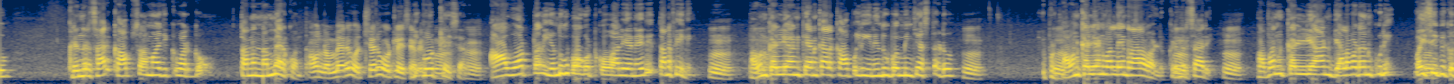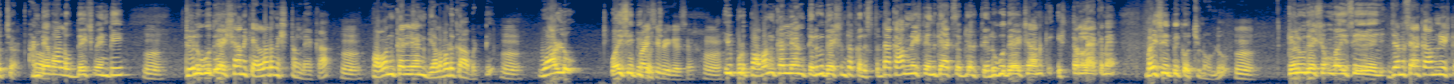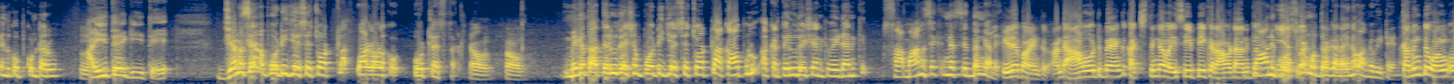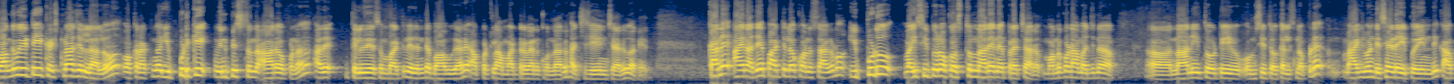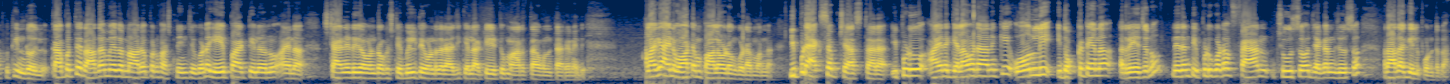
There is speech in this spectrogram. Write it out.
క్రిందసారి కాపు సామాజిక వర్గం తనను నమ్మారు కొంత. అవును నమ్మారు వచ్చారు ఓట్లేసారు ఓట్లు వేశారు ఆ ఓట్లను ఎందుకు పోగొట్టుకోవాలి అనేది తన ఫీలింగ్ పవన్ కళ్యాణ్కి వెనకాల కాపులు ఈయన ఎందుకు పంపించేస్తాడు? ఇప్పుడు పవన్ కళ్యాణ్ వల్ల ఏం రాలే వాళ్ళు క్రిందసారి పవన్ కళ్యాణ్ గెలవడనుకుని వైసీపీకి వచ్చారు. అంటే వాళ్ళ ఉద్దేశం ఏంటి? తెలుగుదేశానికి వెళ్ళడం ఇష్టం లేక పవన్ కళ్యాణ్ గెలవడు కాబట్టి. వాళ్ళు ఉమ్, ఇప్పుడు పవన్ కళ్యాణ్ తెలుగుదేశంతో కలుస్తుంటే ఆ కాంబినేషన్ ఎందుకు యాక్సెప్ట్ చేయాలి? తెలుగుదేశానికి ఇష్టం లేకనే వైసీపీకి వచ్చిన వాళ్ళు తెలుగుదేశం వైసీ జనసేన కాంబినేషన్ ఎందుకు ఒప్పుకుంటారు? అయితే గీతే జనసేన పోటీ చేసే చోట్ల వాళ్ళ వాళ్ళకు ఓట్లేస్తారు. అవును అవును. మిగతా తెలుగుదేశం పోటీ చేసే చోట్ల ఆ కాపులు అక్కడ తెలుగుదేశానికి వేయడానికి మానసికంగా సిద్ధంగా లేదు ఇదే పాయింట్. అంటే ఆ ఓటు బ్యాంక్ ఖచ్చితంగా వైసీపీకి రావడానికి దానికోసమే ముద్రగడైన వంగవీటైన. కమింగ్ టు వంగవీటి కృష్ణా జిల్లాలో ఒక రకంగా ఇప్పటికీ వినిపిస్తున్న ఆరోపణ అదే తెలుగుదేశం పార్టీ లేదంటే బాబు గారే అప్పట్లో ఆ మర్డర్ వెనక ఉన్నారు హత్య చేయించారు అనేది. కానీ ఆయన అదే పార్టీలో కొనసాగడం ఇప్పుడు వైసీపీలోకి వస్తున్నారే అనే ప్రచారం. మొన్న కూడా ఆ మధ్యన నానితోటి వంశీతో కలిసినప్పుడే మాక్సిమం డిసైడ్ అయిపోయింది కాకపోతే ఇన్ని రోజులు. కాకపోతే రాధా మీద ఉన్న ఆరోపణ ఫస్ట్ నుంచి కూడా ఏ పార్టీలోనూ ఆయన స్టాండర్డ్గా ఉండడం ఒక స్టెబిలిటీ ఉండదు రాజకీయాలు అటు ఇటు మారుతూ ఉంటారు అనేది. అలాగే ఆయన ఓటమి పాలవడం కూడా మొన్న. ఇప్పుడు యాక్సెప్ట్ చేస్తారా? ఇప్పుడు ఆయన గెలవడానికి ఓన్లీ ఇది ఒక్కటేనా రీజను లేదంటే ఇప్పుడు కూడా ఫ్యాన్ చూసో జగన్ చూసో రాధా గెలుపు ఉంటుందా?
